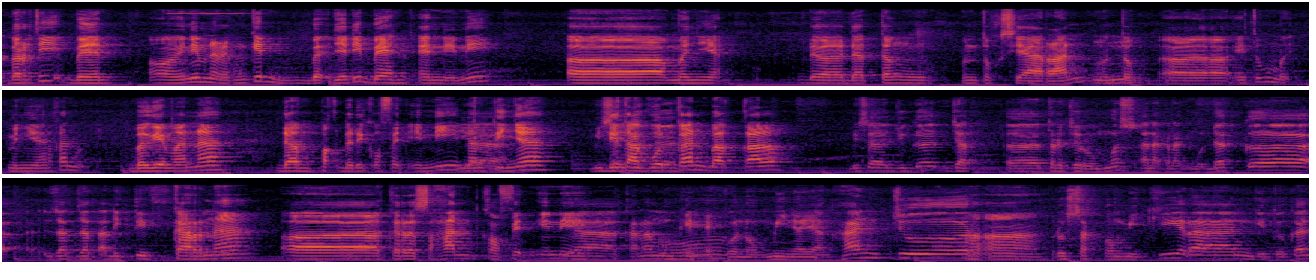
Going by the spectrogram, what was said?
berarti BN oh ini menarik mungkin jadi BNN ini eh menyi- da- datang untuk siaran Hmm. untuk eh, itu me- menyiarkan bagaimana dampak dari COVID ini Iya. nantinya Bisa ditakutkan bakal bisa juga jat- eh, terjerumus anak-anak muda ke zat-zat adiktif karena eh, keresahan COVID ini. ya karena mungkin Oh. ekonominya yang hancur Heeh. rusak pemikiran gitu kan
